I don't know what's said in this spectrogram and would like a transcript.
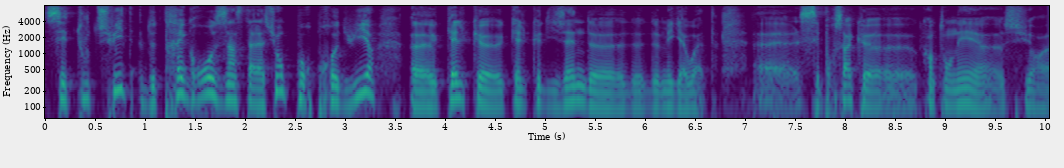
c'est tout de suite de très grosses installations pour produire euh, quelques, quelques dizaines de, mégawatts. Euh, c'est pour ça que quand on est sur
